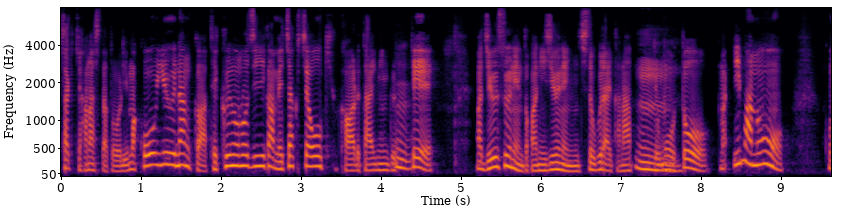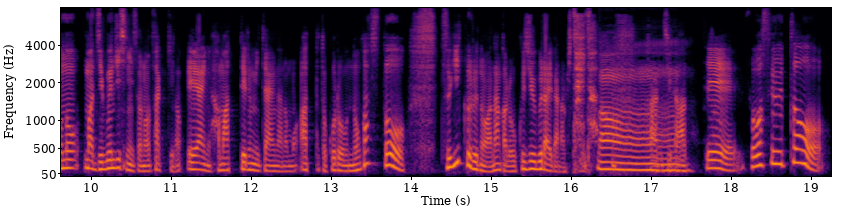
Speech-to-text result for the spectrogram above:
さっき話した通り、まあこういうなんかテクノロジーがめちゃくちゃ大きく変わるタイミングって、まあ十数年とか20年に一度ぐらいかなって思うと、まあ今の、この、まあ自分自身そのさっきの AI にハマってるみたいなのもあったところを逃すと、次来るのはなんか60ぐらいだなみたいな感感じがあって、そうすると、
